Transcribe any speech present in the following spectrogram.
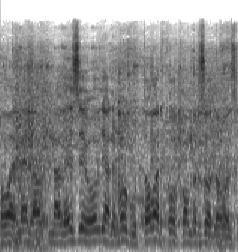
ovaj me naveze ovdje, a ne mogu tovar koliko on brzo dovozi.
